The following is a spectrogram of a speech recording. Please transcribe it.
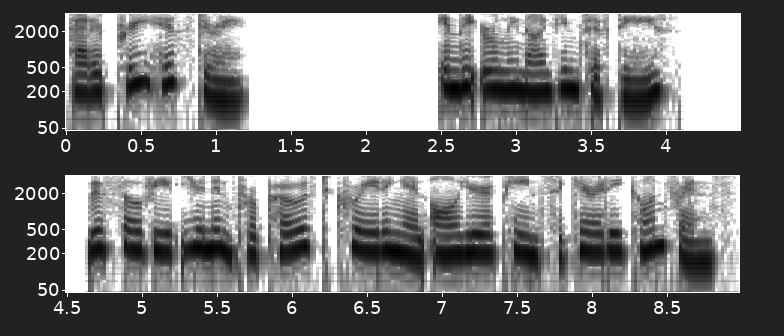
had a prehistory. In the early 1950s, the Soviet Union proposed creating an all-European security conference.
